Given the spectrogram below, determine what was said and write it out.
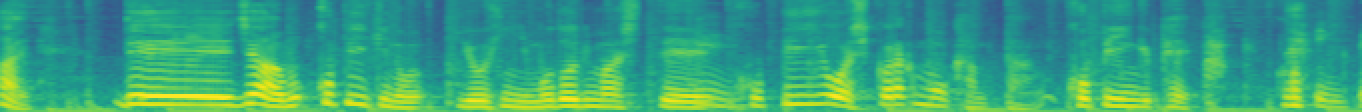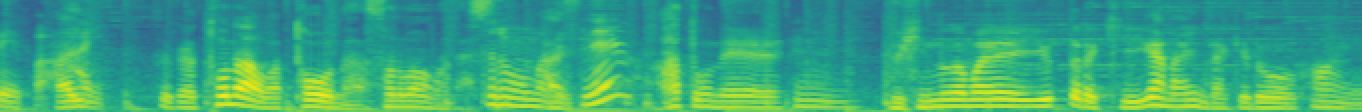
はい。で、じゃあコピー機の用品に戻りまして、ええコピー用紙これはもう簡単。コピーングペーパー。コピングペーパーはい。はいそれからトナーはトーナーそのままです。そのままですねはいあとね、ん部品の名前言ったらキリがないんだけど、はい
